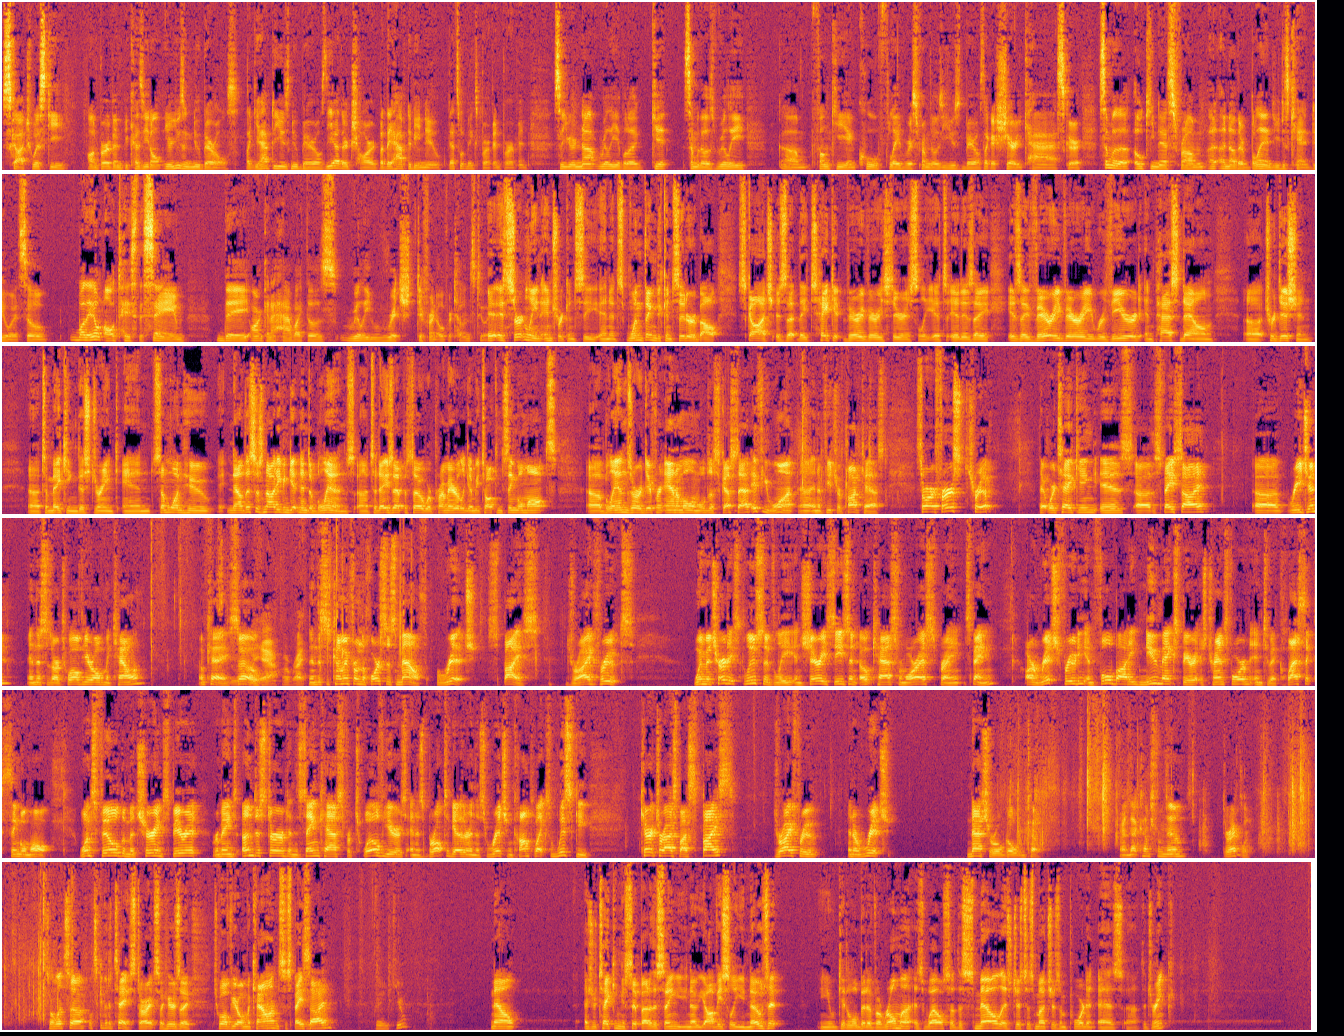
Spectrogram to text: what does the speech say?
Scotch whiskey on bourbon because you don't you're using new barrels. Like you have to use new barrels. Yeah, they're charred, but they have to be new. That's what makes bourbon bourbon. So you're not really able to get some of those really um, funky and cool flavors from those used barrels, like a sherry cask or some of the oakiness from a- another blend. You just can't do it. So while they don't all taste the same, they aren't going to have like those really rich, different overtones to it. It- It's certainly an intricacy, and it's one thing to consider about Scotch is that they take it very, very seriously. It's it is a is a very, very revered and passed down uh, tradition uh, to making this drink. And someone who now this is not even getting into blends. Uh, today's episode, we're primarily going to be talking single malts. Uh, blends are a different animal, and we'll discuss that if you want uh, in a future podcast. So our first trip that we're taking is uh, the Speyside uh, region, and this is our 12 year old Macallan. Okay, so yeah, all right. and this is coming from the horse's mouth. Rich spice, dried fruits. When matured exclusively in sherry seasoned oak casks from Jerez, Spain, Spain, our rich, fruity, and full bodied new make spirit is transformed into a classic single malt. Once filled, the maturing spirit remains undisturbed in the same cask for 12 years and is brought together in this rich and complex whiskey characterized by spice, dry fruit, and a rich, natural golden color. And that comes from them directly. So let's uh let's give it a taste. All right. So here's a 12 year old Macallan. It's a Speyside. Thank you. Now, as you're taking a sip out of this thing, you know you obviously you nose it, and you get a little bit of aroma as well. So the smell is just as much as important as uh, the drink.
